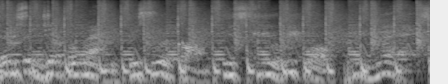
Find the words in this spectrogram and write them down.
Ladies and gentlemen, please welcome this Q Remix.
